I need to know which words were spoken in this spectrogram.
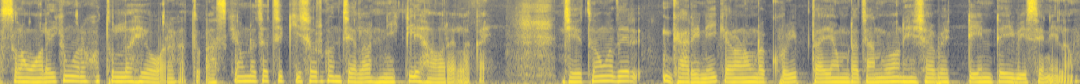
আসসালামু আলাইকুম রহমতুল্লাহি ওবরাকাতু। আজকে আমরা যাচ্ছি কিশোরগঞ্জ জেলার নিকলি হাওয়ার এলাকায়। যেহেতু আমাদের গাড়ি নেই, কারণ আমরা গরিব, তাই আমরা যানবাহন হিসাবে ট্রেনটাই বেছে নিলাম।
